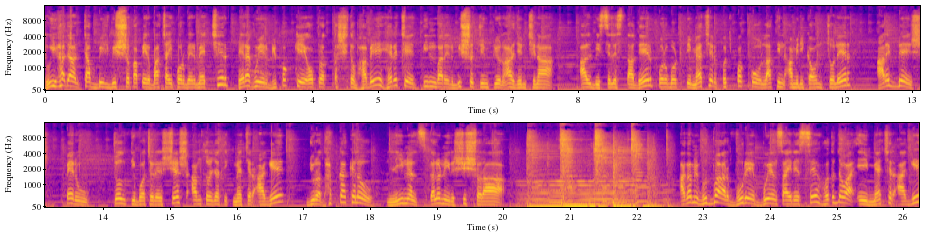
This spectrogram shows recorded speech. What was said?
দুই হাজার ছাব্বিশ বিশ্বকাপের বাছাই পর্বের ম্যাচের প্যারাগুয়ের বিপক্ষে অপ্রত্যাশিতভাবে হেরেছে তিনবারের বিশ্ব চ্যাম্পিয়ন আর্জেন্টিনা। আলবি সেলেস্তাদের পরবর্তী ম্যাচের প্রতিপক্ষ লাতিন আমেরিকা অঞ্চলের আরেক দেশ, পেরু। চলতি বছরের শেষ আন্তর্জাতিক ম্যাচের আগে জোড়া ধাক্কা খেল লিওনেল স্ক্যালোনির শিষ্যরা। আগামী বুধবার ভোরে বুয়েন্স আইরেসে হতে যাওয়া এই ম্যাচের আগে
